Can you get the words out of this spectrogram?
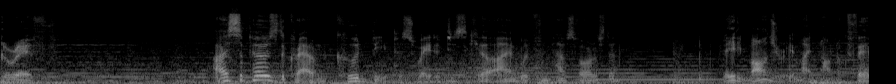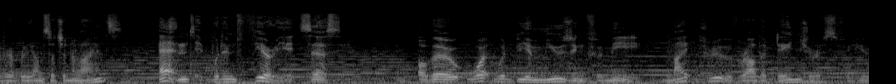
Gryff. I suppose the Crown could be persuaded to secure Ironwood from House Forrester. Lady Margaery might not look favorably on such an alliance. And it would infuriate Cersei. Although what would be amusing for me might prove rather dangerous for you.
